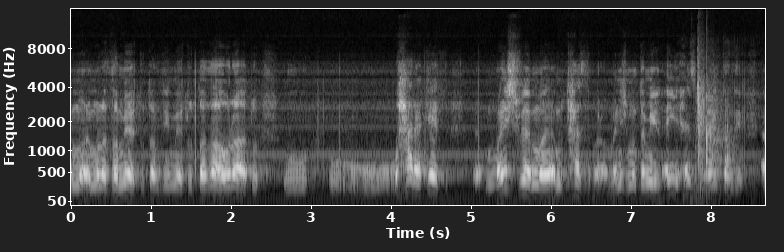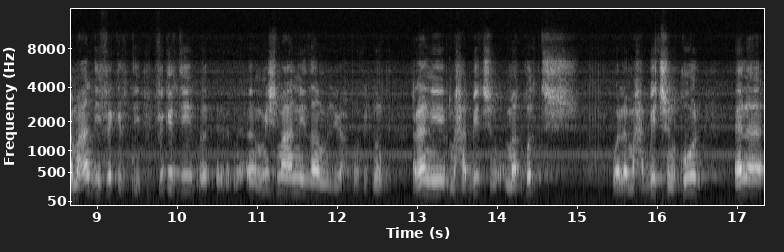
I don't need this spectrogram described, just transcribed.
منظمات وتنظيمات وتظاهرات وحركات مانيش متحزب راه مانيش منتمي لأي حزب ولا أي تنظيم. أما عندي فكرتي فكرتي مش مع النظام اللي يحكم في تونس. راني ما حبيتش ما قلتش ولا ما حبيتش نقول أنا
